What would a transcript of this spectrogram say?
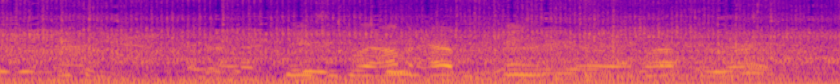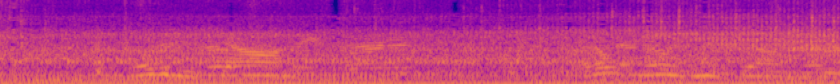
Basically, I'm gonna have the paint uh, left or right. Nobody's down. I don't know who's down there.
